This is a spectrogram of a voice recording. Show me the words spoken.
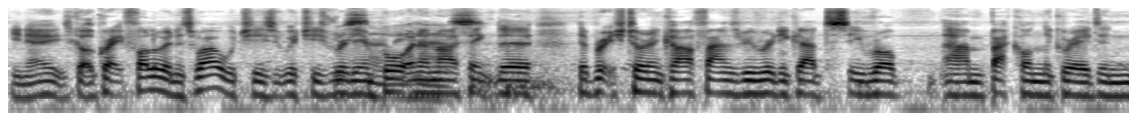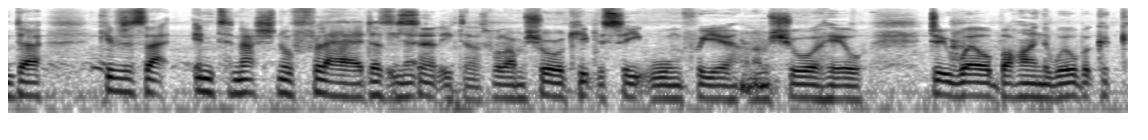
you know he's got a great following as well, which is which is really important. And I think the the British touring car fans will be really glad to see Rob um, back on the grid and uh, gives us that international flair, doesn't He it? certainly does. Well, I'm sure he'll keep the seat warm for you, and I'm sure he'll do well behind the wheel. But good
